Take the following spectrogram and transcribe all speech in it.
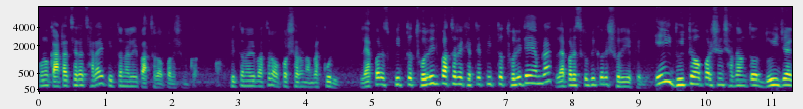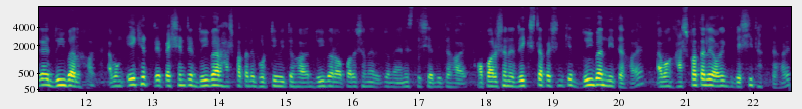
কোনো কাটাছেঁড়া ছাড়াই পিত্তনালীর পাথর অপারেশন কর পিত্তনালীর পাথর অপসারণ আমরা করি। ল্যাপারোস পিত্তথলির পাথরের ক্ষেত্রে পিত্তথলিটাই আমরা ল্যাপারোস্কোপি করে সরিয়ে ফেলি। এই দুইটা অপারেশন সাধারণত দুই জায়গায় দুইবার হয় এবং এই ক্ষেত্রে পেশেন্টের দুইবার হাসপাতালে ভর্তি হইতে হয়, দুইবার অপারেশনের জন্য অ্যানেস্থেসিয়া দিতে হয় অপারেশনের রিস্কটা পেশেন্টকে দুইবার নিতে হয় এবং হাসপাতালে অনেক বেশি থাকতে হয়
